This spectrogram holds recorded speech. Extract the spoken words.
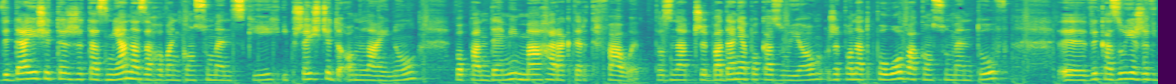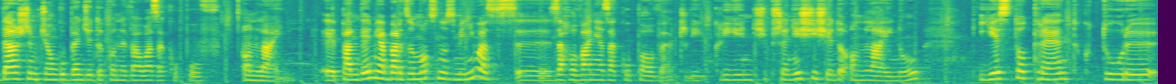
Wydaje się też, że ta zmiana zachowań konsumenckich i przejście do online'u po pandemii ma charakter trwały. To znaczy, badania pokazują, że ponad połowa konsumentów y, wykazuje, że w dalszym ciągu będzie dokonywała zakupów online. Y, pandemia bardzo mocno zmieniła y, zachowania zakupowe, czyli klienci przenieśli się do online'u jest to trend, który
